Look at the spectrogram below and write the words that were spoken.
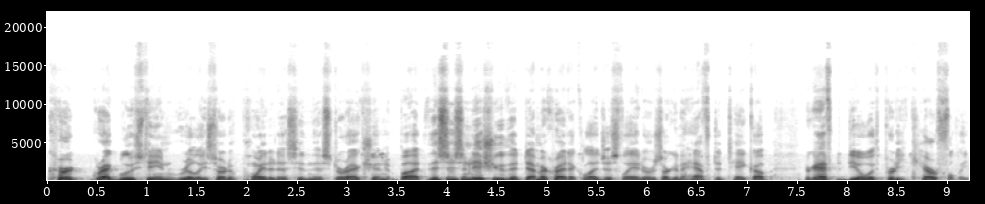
Kurt, Greg Bluestein really sort of pointed us in this direction, but this is an issue that Democratic legislators are going to have to take up. They're going to have to deal with pretty carefully.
